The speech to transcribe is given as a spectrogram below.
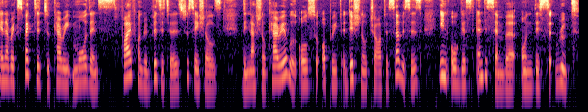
and are expected to carry more than 500 visitors to Seychelles. The national carrier will also operate additional charter services in August and December on this route.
